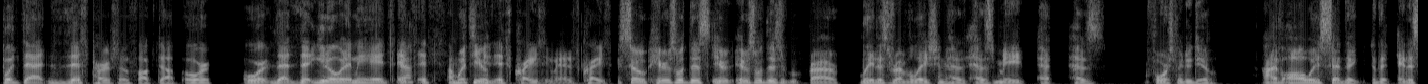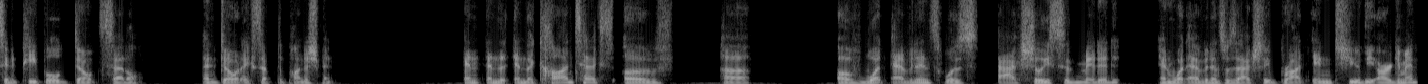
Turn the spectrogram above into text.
but that this person fucked up or or that, that you know what I mean? It's yeah, it's, it's I'm with you. It, it's crazy, man. It's crazy. So here's what this here, here's what this uh, latest revelation has has made has forced me to do. I've always said that that innocent people don't settle and don't accept the punishment. And and the in the context of uh of what evidence was actually submitted and what evidence was actually brought into the argument,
